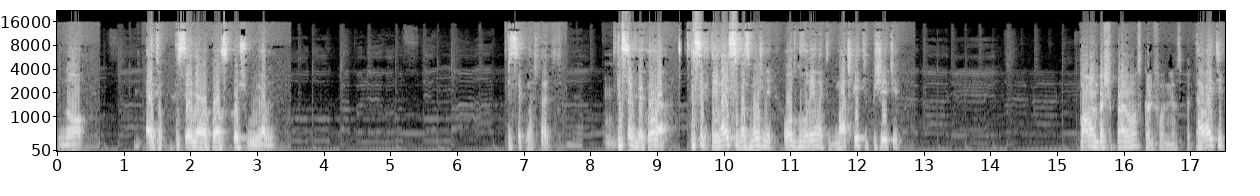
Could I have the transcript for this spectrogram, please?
но... Ето, последния въпрос, кой ще го грабне? Списък на щатите. Списък бе хора! Списък 13 възможни отговори имате. Мачкайте, пишете. Пламен беше правилно с Калифорния. Спек. Давайте,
